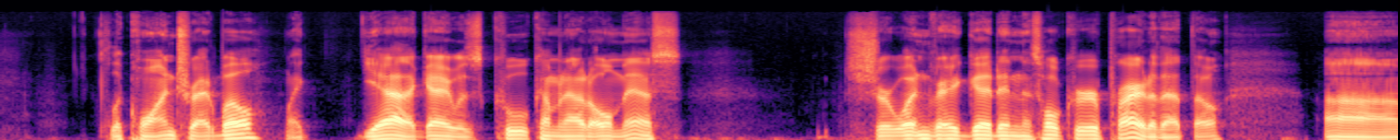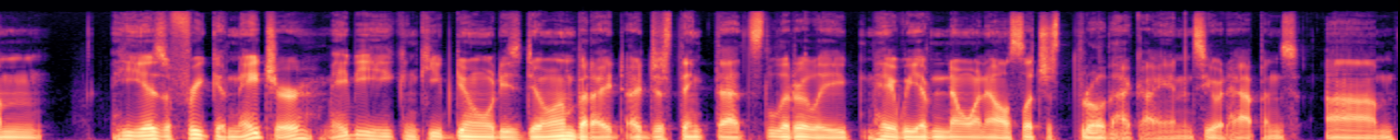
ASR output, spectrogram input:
Laquan Treadwell, like, yeah, that guy was cool coming out of Ole Miss. Sure wasn't very good in his whole career prior to that, though. Um, he is a freak of nature. Maybe he can keep doing what he's doing, but I, I just think that's literally, hey, we have no one else. Let's just throw that guy in and see what happens. Um,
